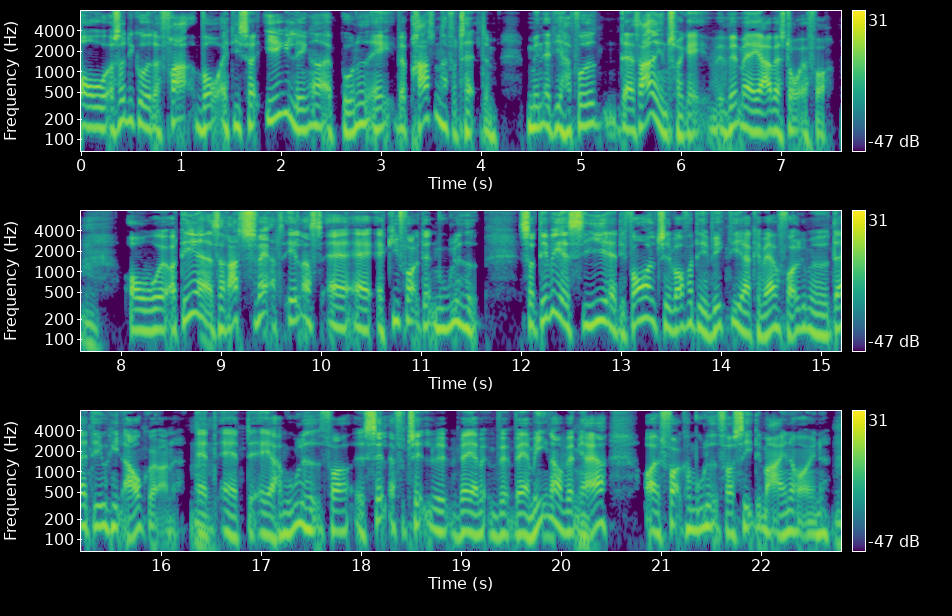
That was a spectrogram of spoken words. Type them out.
Og, og så er de gået derfra, hvor at de så ikke længere er bundet af, hvad pressen har fortalt dem, men at de har fået deres eget indtryk af, hvem er jeg, hvad står jeg for. Mm. Og, øh, og det er altså ret svært ellers at, at, at give folk den mulighed. Så det vil jeg sige, at i forhold til, hvorfor det er vigtigt, at jeg kan være på folkemødet, der er det jo helt afgørende, mm. at, at, at jeg har mulighed for øh, selv at fortælle, hvad jeg, hvad jeg mener og hvem jeg er, og at folk har mulighed for at se det med egne øjne. Mm.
